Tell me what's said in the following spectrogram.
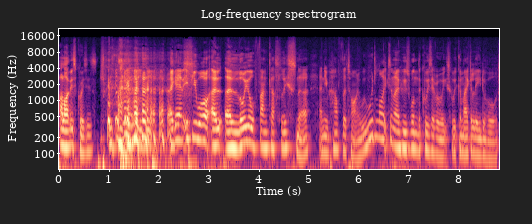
I like these quizzes. Again, if you are a, a loyal Fancast listener and you have the time, we would like to know who's won the quiz every week so we can make a leaderboard.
